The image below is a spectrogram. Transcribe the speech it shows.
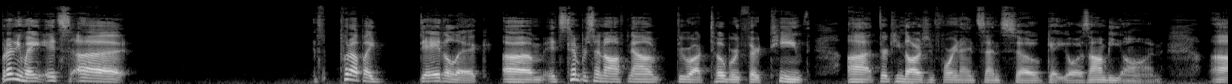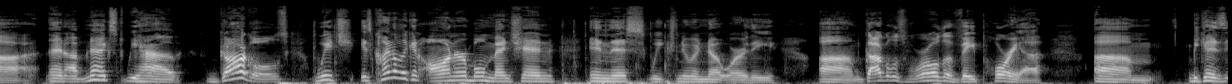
but anyway, it's, uh, it's put up by Daedalic. Um, it's 10% off now through October 13th, uh, $13.49. So get your zombie on. Uh, and up next we have Goggles, which is kind of like an honorable mention in this week's new and noteworthy. Um, Goggles World of Vaporia. Um, because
